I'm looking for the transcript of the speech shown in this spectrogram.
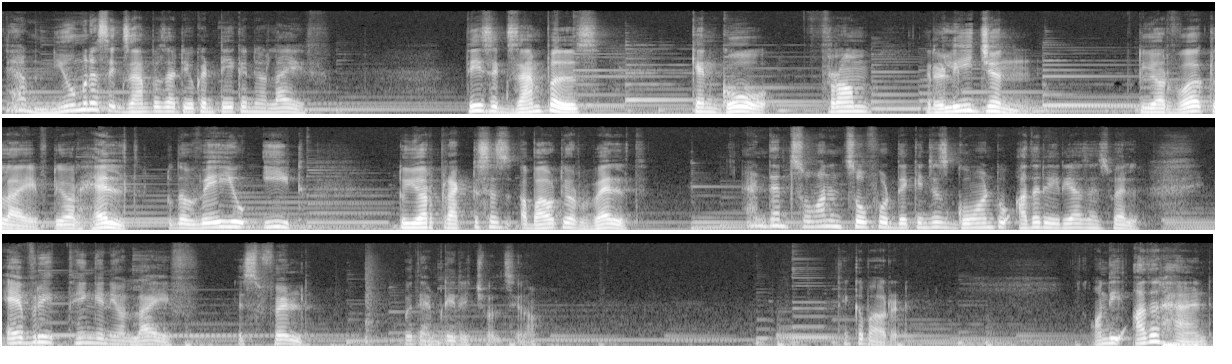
There are numerous examples that you can take in your life. These examples can go from religion to your work life, to your health, to the way you eat, to your practices about your wealth, and then so on and so forth. They can just go on to other areas as well. Everything in your life is filled with empty rituals, you know. Think about it. On the other hand,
